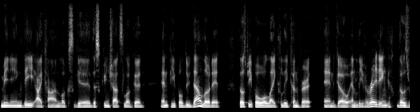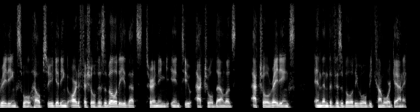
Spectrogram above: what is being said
meaning the icon looks good, the screenshots look good, and people do download it, those people will likely convert and go and leave a rating. Those ratings will help. So you're getting artificial visibility that's turning into actual downloads actual ratings, and then the visibility will become organic.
